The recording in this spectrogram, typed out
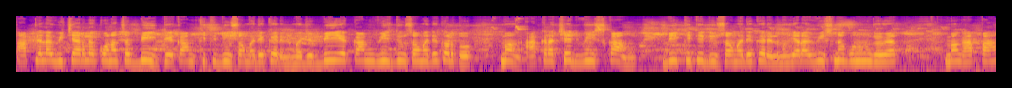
आपल्याला विचारलं कोणाचं बी ते काम किती दिवसामध्ये करेल. म्हणजे बी एक काम वीस दिवसामध्ये करतो मग अकरा छेद वीस काम बी किती दिवसामध्ये करेल? मग याला वीसनं गुणून घेऊयात. मग हा पहा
